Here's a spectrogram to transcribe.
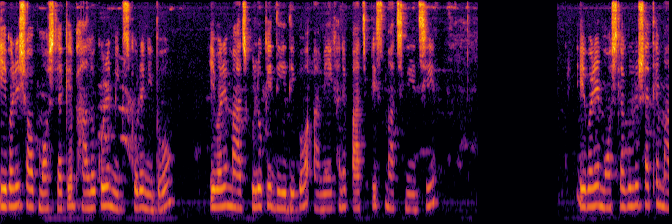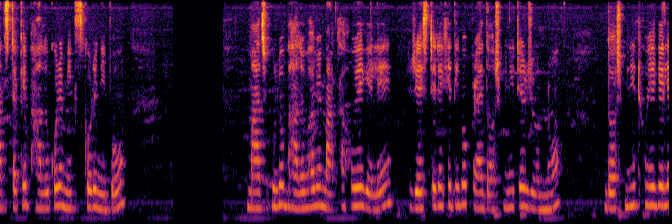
এবারে সব মশলাকে ভালো করে মিক্স করে নিব। এবারে মাছগুলোকে দিয়ে দিব। আমি এখানে পাঁচ পিস মাছ নিয়েছি। এবারে মশলাগুলোর সাথে মাছটাকে ভালো করে মিক্স করে নিব। মাছগুলো ভালোভাবে মাখা হয়ে গেলে রেস্টে রেখে দিব প্রায় দশ মিনিটের জন্য। দশ মিনিট হয়ে গেলে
